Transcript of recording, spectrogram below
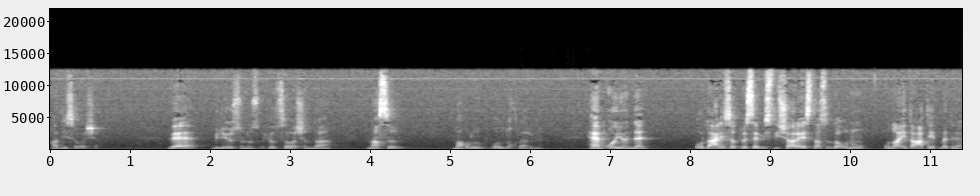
Hadi savaşa. Ve biliyorsunuz Uhud Savaşı'nda nasıl mağlup olduklarını. Hem o yönden orada Aleyhisselatü Vesselam istişare esnasında onu ona itaat etmediler.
